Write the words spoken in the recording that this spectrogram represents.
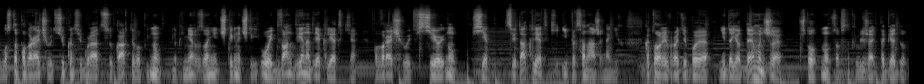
просто поворачивает всю конфигурацию карты, ну, например, в зоне 4 на 4, ой, 2, 2 на 2 клетки, поворачивает все, ну, все цвета клетки и персонажей на них, которые вроде бы не дает дэмэджа, что, ну, собственно, приближает победу,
